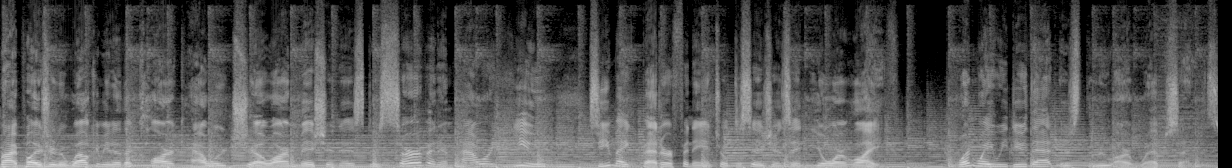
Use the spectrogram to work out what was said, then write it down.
My pleasure to welcome you to the Clark Howard Show. Our mission is to serve and empower you so you make better financial decisions in your life. One way we do that is through our websites.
